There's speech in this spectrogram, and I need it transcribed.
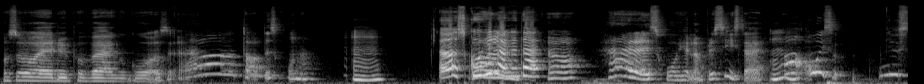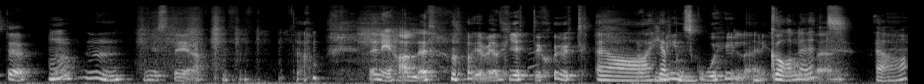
Och så är du på väg att gå och så... Ja, ta av dig skorna. Ja, skohyllan är där! Ja, här är skohyllan, precis där. Ja, oj, så, just det. Ja, mm, just det, ja. ja. Den är i hallen. Jag vet, jättesjukt. Ja, att helt min skohylla är i hallen. galet. Ja.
